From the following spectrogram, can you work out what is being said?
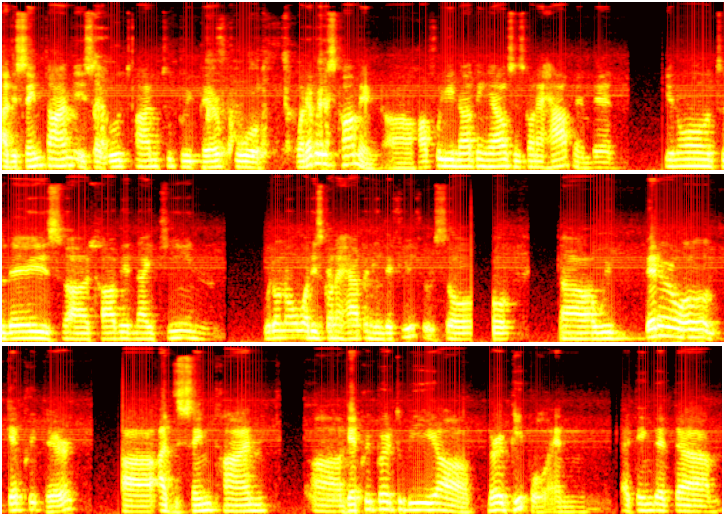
at the same time, it's a good time to prepare for whatever is coming. Uh, hopefully, nothing else is going to happen. But you know, today's uh, COVID nineteen. We don't know what is going to happen in the future. So uh, we better all get prepared. Uh, at the same time, uh, get prepared to be uh, very people, and I think that um,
